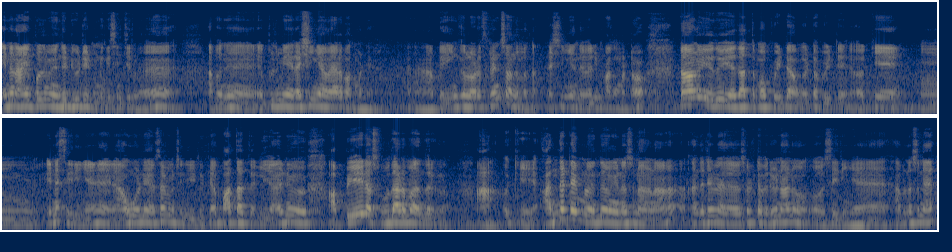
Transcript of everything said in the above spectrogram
ஏன்னா நான் எப்பொழுதுமே வந்து டியூ டேட் எனக்கு செஞ்சிருவேன். அப்போ வந்து எப்பொழுதுமே ரஷ்யா வேலை பார்க்க மாட்டேன். அப்போ எங்களோட ஃப்ரெண்ட்ஸ் அந்த மாதிரி தான் ரஷ்யா இந்த வேலையும் பார்க்க மாட்டோம். நானும் எதுவும் எதார்த்தமாக போயிட்டு அவங்ககிட்ட போயிட்டு ஓகே என்ன செய்றீங்க? நான் ஒன்று அசைன்மெண்ட் செஞ்சுட்டு இருக்கேன். பார்த்தா தெரியலையான்னு அப்பயே நான் சூதாடமாக இருந்திருக்கேன் ஆ ஓகே அந்த டைமில் வந்து அவங்க என்ன சொன்னாங்கன்னா அந்த டைமில் சொல்லிட்டு வரையும் நானும் சரிங்க. அப்படின்னு சொன்னேன்.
